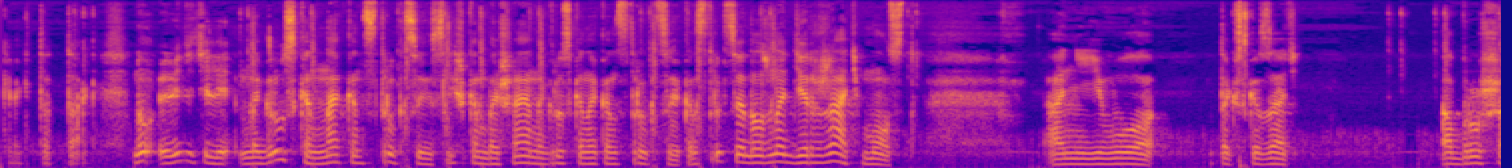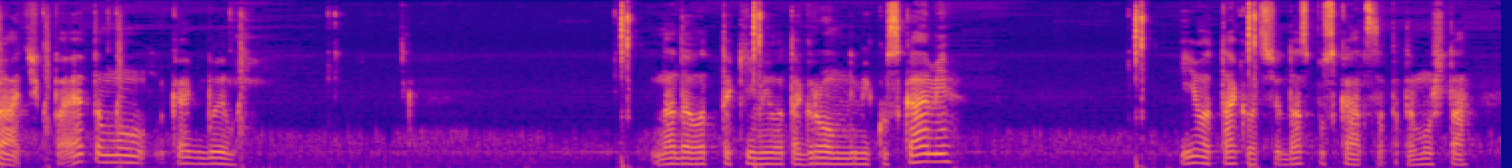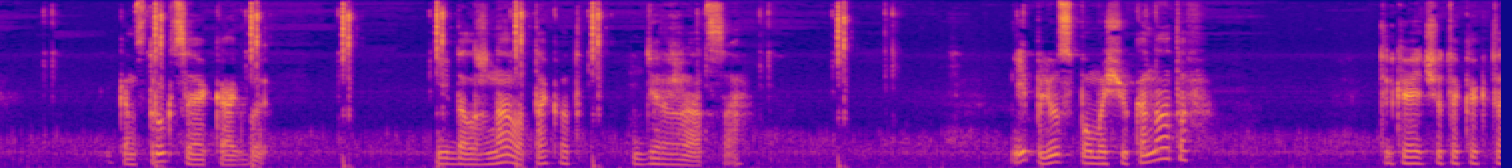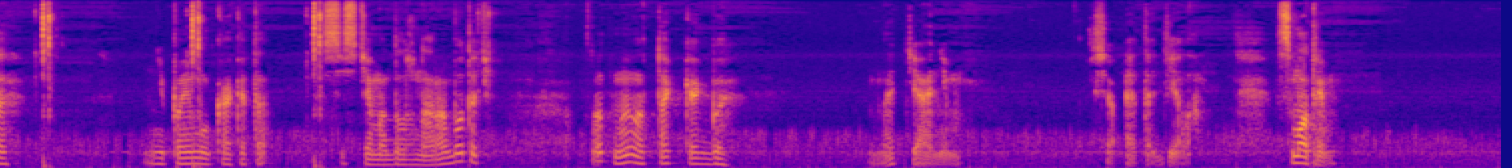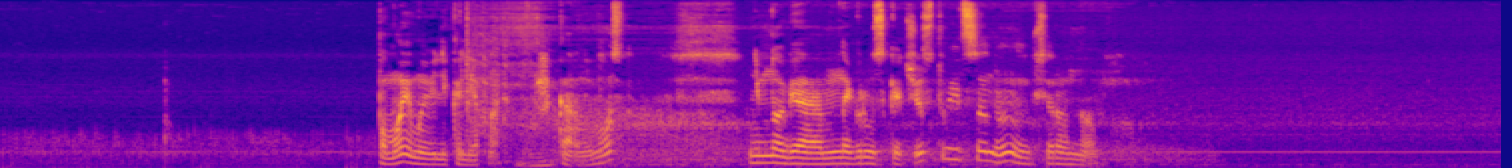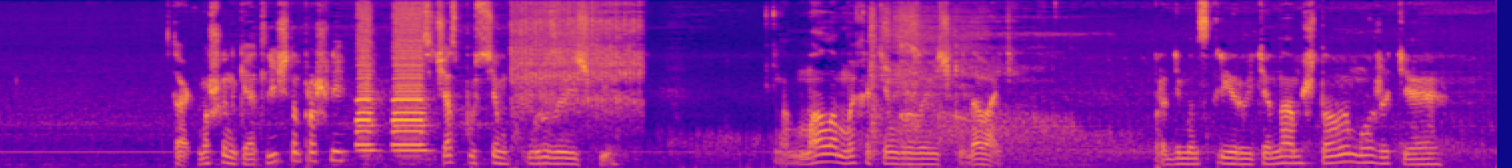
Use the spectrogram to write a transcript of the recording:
как-то так. Ну, видите ли, нагрузка на конструкцию. Слишком большая нагрузка на конструкцию. Конструкция должна держать мост, а не его, так сказать, обрушать. Поэтому, как бы... Надо вот такими вот огромными кусками и вот так вот сюда спускаться, потому что конструкция как бы и должна вот так вот держаться. И плюс с помощью канатов. Только я что-то как-то не пойму, как эта система должна работать. Вот мы вот так как бы натянем все это дело. Смотрим. по-моему, великолепно. Шикарный мост. Немного нагрузка чувствуется, но все равно. Так, машинки отлично прошли. Сейчас пустим грузовички. Нам мало, мы хотим грузовички. Давайте. Продемонстрируйте нам, что вы можете.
